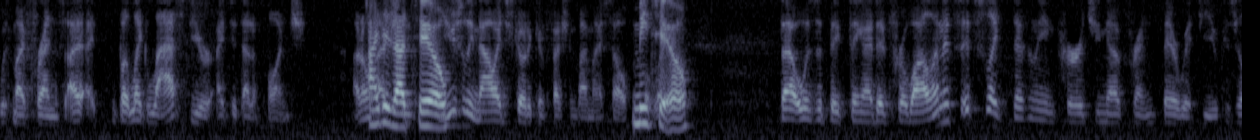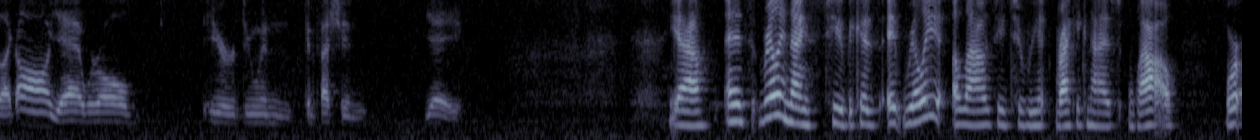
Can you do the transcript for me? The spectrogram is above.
with my friends. I, I but like last year I did that a bunch. I don't. I did that too. Usually now I just go to confession by myself. me but, like, too that was a big thing I did for a while, and it's it's like definitely encouraging to have friends there with you because you're like, oh yeah, we're all here doing confession, yay. Yeah, and it's really nice too because it really allows you to re- recognize, wow, we're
